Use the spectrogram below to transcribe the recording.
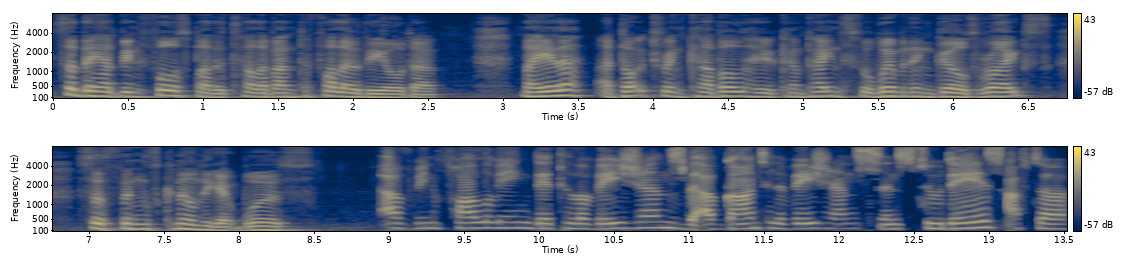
said they had been forced by the Taliban to follow the order. Naila, a doctor in Kabul who campaigns for women and girls' rights, says things can only get worse. I've been following the televisions, the Afghan television, since two days after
